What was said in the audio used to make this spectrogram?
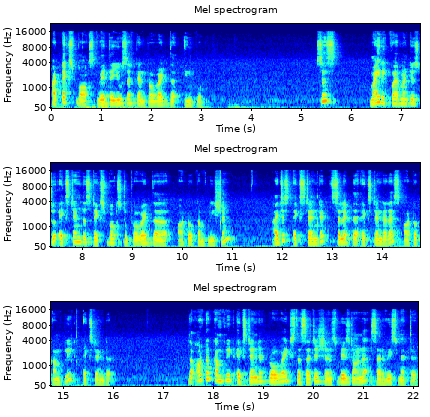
a text box where the user can provide the input. Since my requirement is to extend this text box to provide the auto completion, I just extend it, select the extender as autocomplete extender. The autocomplete extender provides the suggestions based on a service method.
